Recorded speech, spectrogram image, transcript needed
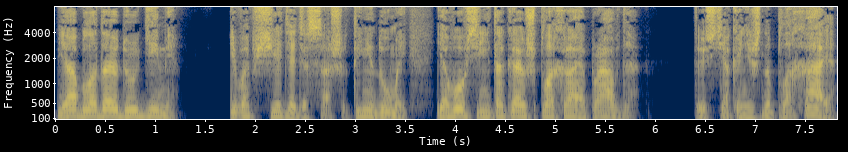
я обладаю другими. И вообще, дядя Саша, ты не думай, я вовсе не такая уж плохая, правда. То есть я, конечно, плохая,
